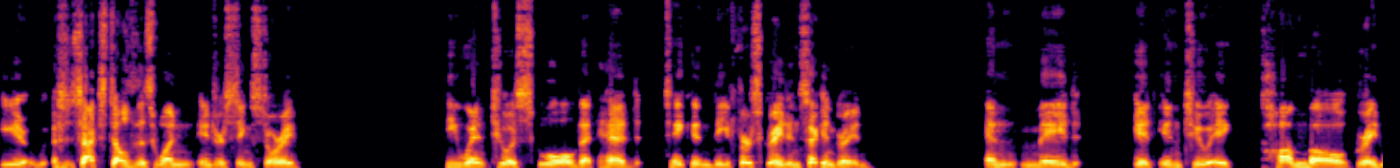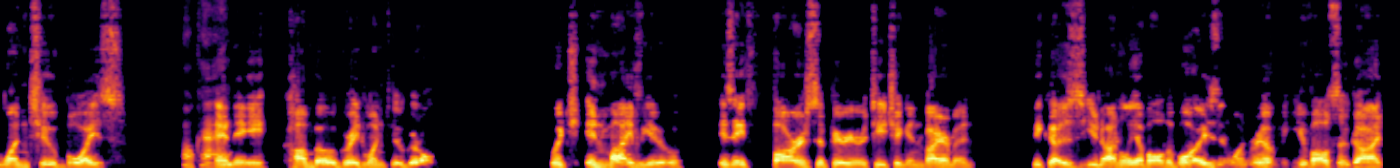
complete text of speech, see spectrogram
you know, Sax tells this one interesting story. He went to a school that had taken the first grade and second grade and made it into a combo grade one, two boys Okay. and a combo grade one, two girls, which in my view is a far superior teaching environment because you not only have all the boys in one room, you've also got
